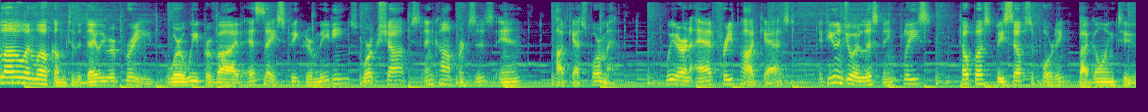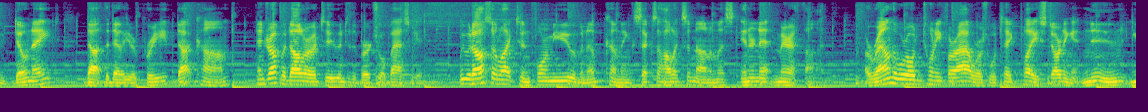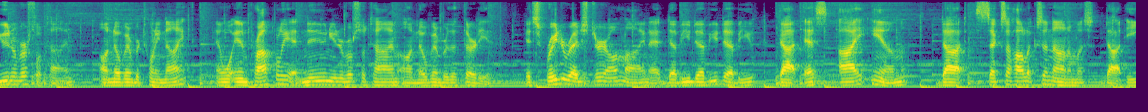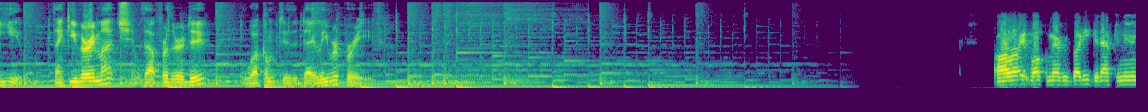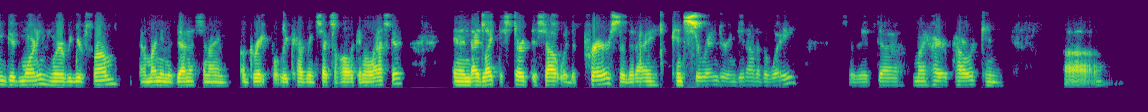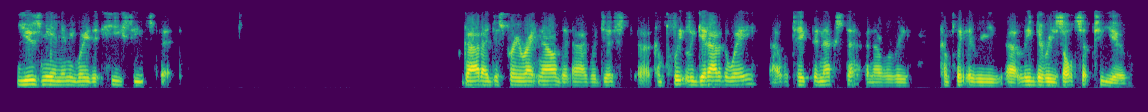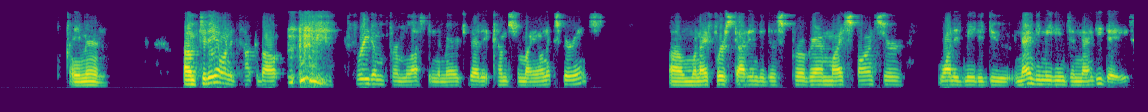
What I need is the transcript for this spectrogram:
Hello and welcome to the Daily Reprieve, where we provide SA speaker meetings, workshops, and conferences in podcast format. We are an ad free podcast. If you enjoy listening, please help us be self supporting by going to donate.thedailyreprieve.com and drop a dollar or two into the virtual basket. We would also like to inform you of an upcoming Sexaholics Anonymous Internet Marathon. Around the World in 24 Hours will take place starting at noon Universal Time on November 29th and will end promptly at noon Universal Time on November the 30th. It's free to register online at www.sim.sexaholicsanonymous.eu. Thank you very much, and without further ado, welcome to the Daily Reprieve. All right, welcome everybody. Good afternoon, good morning, wherever you're from. Uh, my name is Dennis, and I'm a grateful recovering sexaholic in Alaska. And I'd like to start this out with a prayer so that I can surrender and get out of the way, so that uh, my higher power can uh, use me in any way that He sees fit. God, I just pray right now that I would just uh, completely get out of the way. I will take the next step, and I will re- completely re- uh, leave the results up to you. Amen. Um, today I want to talk about freedom from lust in the marriage bed. It comes from my own experience. Um, when I first got into this program, my sponsor wanted me to do 90 meetings in 90 days,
